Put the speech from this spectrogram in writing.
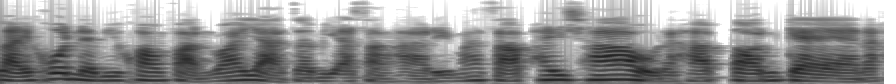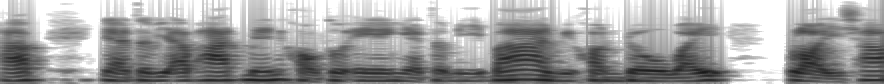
หลายคนเนี่ยมีความฝันว่าอยากจะมีอสังหาริมทรัพย์ให้เช่านะครับ ตอนแก่นะครับ อยากจะมีอพาร์ตเมนต์ของตัวเอง อยากจะมีบ้านมีคอนโดไว้ปล่อยเช่า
